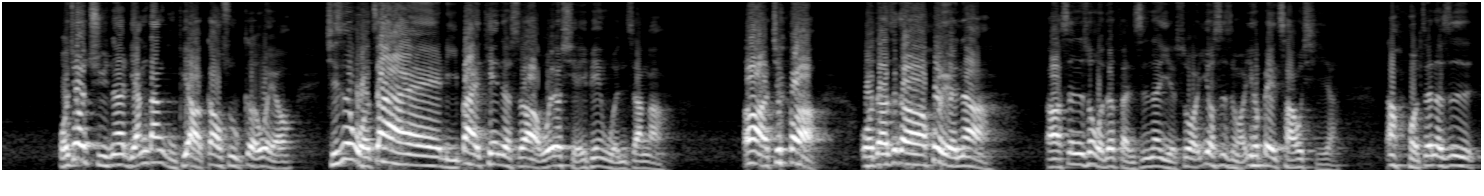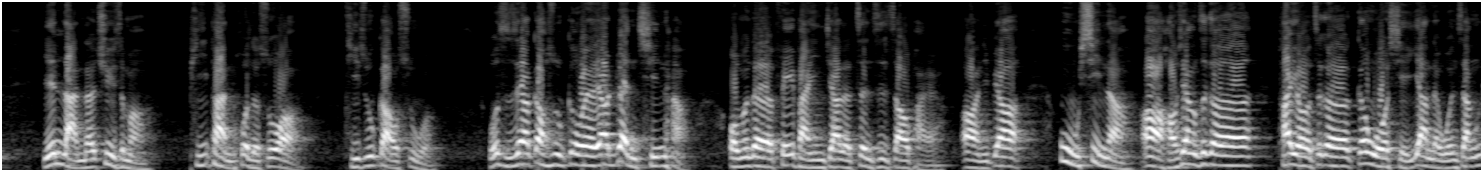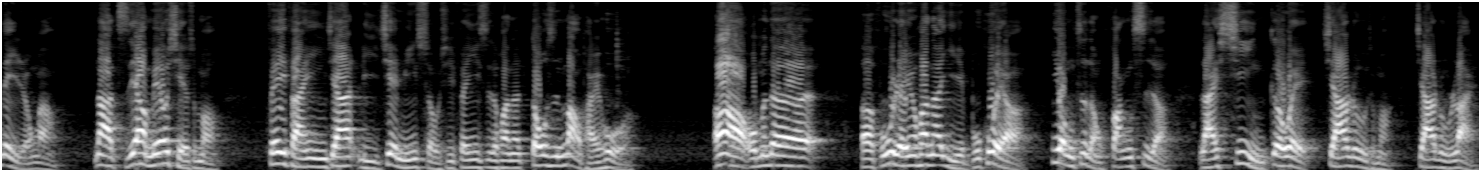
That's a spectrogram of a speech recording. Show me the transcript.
我就举呢两档股票告诉各位哦。其实我在礼拜天的时候，我有写一篇文章啊，啊，结果我的这个会员呢，啊，甚至说我的粉丝呢，也说又是什么又被抄袭啊。那我真的是也懒得去什么批判，或者说啊提出告诉哦。我只是要告诉各位要认清哈我们的非凡赢家的政治招牌啊啊，你不要误信呐啊，好像这个。他有这个跟我写一样的文章内容啊，那只要没有写什么非凡赢家李建明首席分析师的话呢，都是冒牌货啊。我们的呃服务人员的话呢，也不会啊用这种方式啊来吸引各位加入什么加入 line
